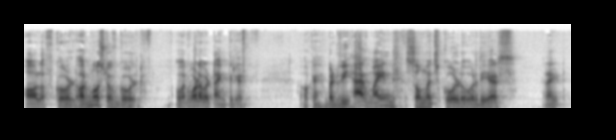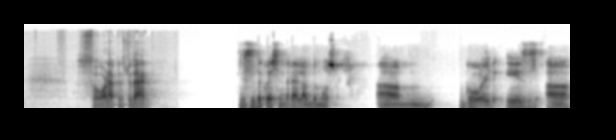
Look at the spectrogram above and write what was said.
all of gold or most of gold over whatever time period. Okay, but we have mined so much gold over the years, right? So, what happens to that? This is the question that I love the most. Um, gold is uh,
